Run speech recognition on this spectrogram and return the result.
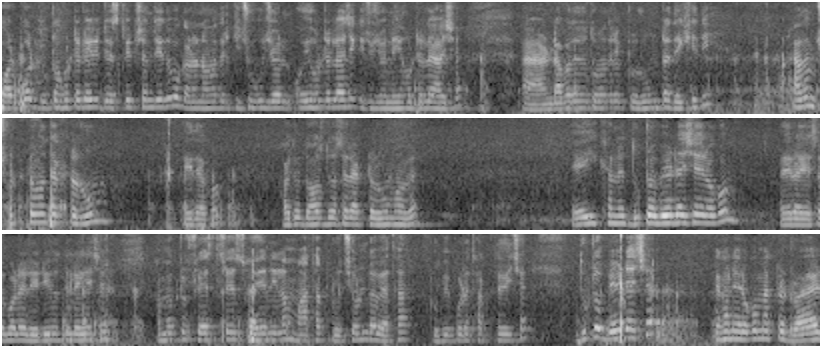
পরপর দুটো হোটেলেরই ডেসক্রিপশন দিয়ে দেবো, কারণ আমাদের কিছু জন ওই হোটেলে আছে, কিছু জন এই হোটেলে আছে অ্যান্ড আপাতত তোমাদের একটু রুমটা দেখিয়ে দিই। একদম ছোট্ট মতো একটা রুম এই দেখো, হয়তো দশ দশের একটা রুম হবে। এইখানে দুটো বেড আছে এরকম। এরা এসে বলে রেডি হতে লেগেছে। আমি একটু ফ্রেশ ফ্রেশ হয়ে নিলাম, মাথা প্রচণ্ড ব্যথা, টুপি পরে থাকতে হয়েছে। দুটো বেড আছে, এখানে এরকম একটা ড্রয়ার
